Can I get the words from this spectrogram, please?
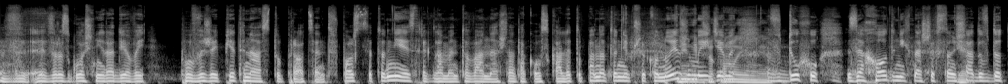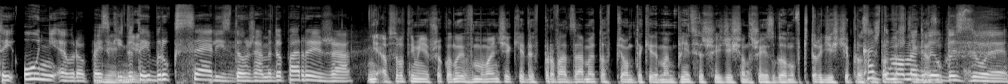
w, w rozgłośni radiowej powyżej 15%. W Polsce to nie jest reglamentowane aż na taką skalę. To pana to nie przekonuje, nie, że my idziemy mnie. w duchu zachodnich naszych sąsiadów nie. do tej Unii Europejskiej, nie, do tej Brukseli zdążamy, do Paryża? Nie, absolutnie mnie nie przekonuje w momencie, kiedy wprowadzamy to w piątek, kiedy mam 566 zgonów, 40% Każdy moment gazu. byłby zły. E,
